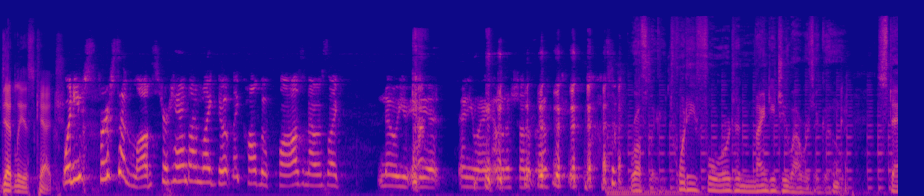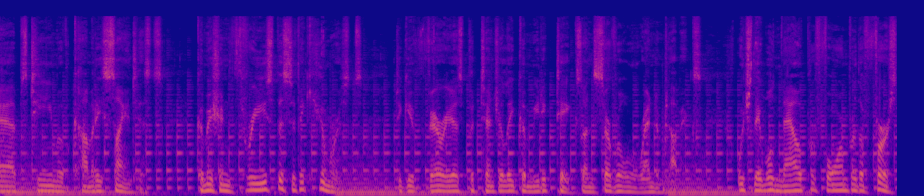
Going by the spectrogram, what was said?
Deadliest Catch. when you first said lobster hand, I'm like, don't they call them claws? And I was like, no, you idiot. Anyway, I'm gonna shut up now. Roughly 24 to 92 hours ago, Stab's team of comedy scientists commissioned three specific humorists to give various potentially comedic takes on several random topics, which they will now perform for the first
